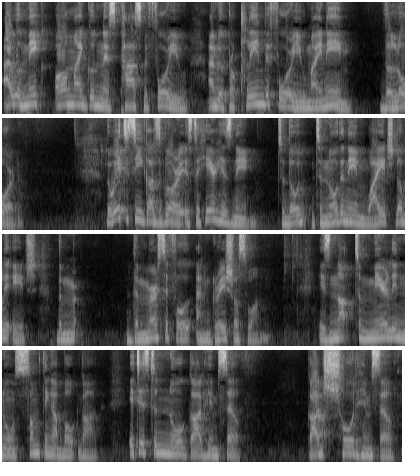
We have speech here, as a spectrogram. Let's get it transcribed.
I will make all my goodness pass before you and will proclaim before you my name, the Lord. The way to see God's glory is to hear his name, to know, to know the name YHWH, the, the merciful and gracious one, is not to merely know something about God, it is to know God himself. God showed himself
